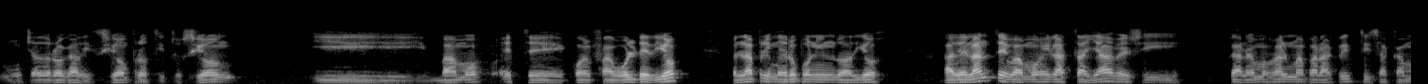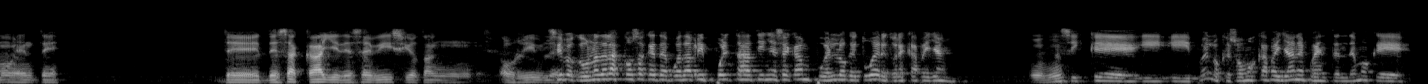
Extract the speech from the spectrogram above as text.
Mucha drogadicción, prostitución y vamos este con el favor de Dios, ¿verdad? Primero poniendo a Dios adelante, vamos a ir hasta allá a ver si ganamos alma para Cristo y sacamos gente de, de esa calle, de ese vicio tan horrible. Sí, porque una de las cosas que te puede abrir puertas a ti en ese campo es lo que tú eres, tú eres capellán. Así que, y, y, pues los que somos capellanes, pues entendemos que,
